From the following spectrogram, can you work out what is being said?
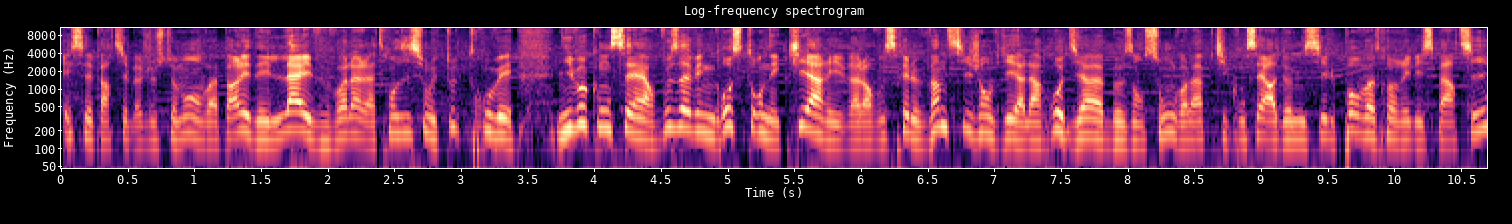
Et c'est parti, bah justement, on va parler des lives. Voilà, la transition est toute trouvée. Niveau concert, vous avez une grosse tournée qui arrive. Alors, vous serez le 26 janvier à la Rodia à Besançon. Voilà, petit concert à domicile pour votre release party.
